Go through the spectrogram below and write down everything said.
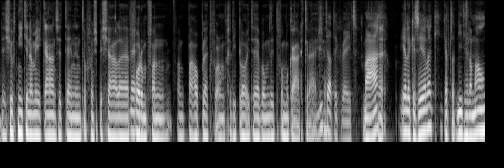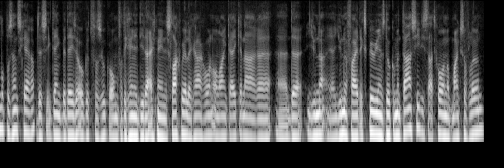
dus je hoeft niet een Amerikaanse tenant of een speciale Nee. vorm van, van Power Platform gedeployed te hebben om dit voor elkaar te krijgen. Niet dat ik weet. Maar Nee. eerlijk is eerlijk, ik heb dat niet helemaal 100% scherp. Dus ik denk bij deze ook het verzoek om voor degenen die daar echt mee in de slag willen, ga gewoon online kijken naar eh, eh, de Uni- eh, Unified Experience documentatie. Die staat gewoon op Microsoft Learn.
